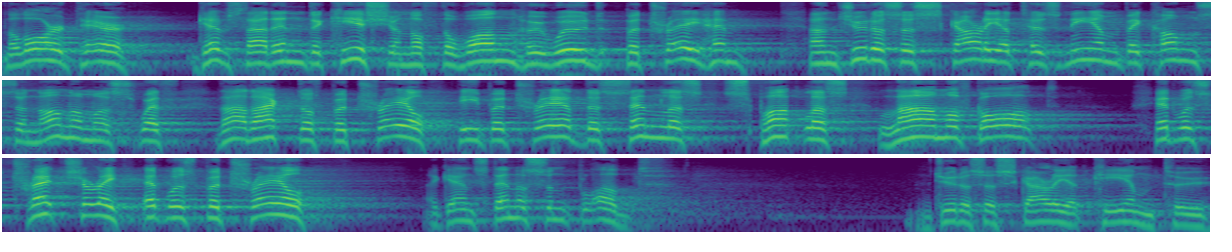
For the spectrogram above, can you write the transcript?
The Lord there gives that indication of the one who would betray him. And Judas Iscariot, his name becomes synonymous with that act of betrayal. He betrayed the sinless, spotless Lamb of God. It was treachery, it was betrayal against innocent blood. Judas Iscariot came to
